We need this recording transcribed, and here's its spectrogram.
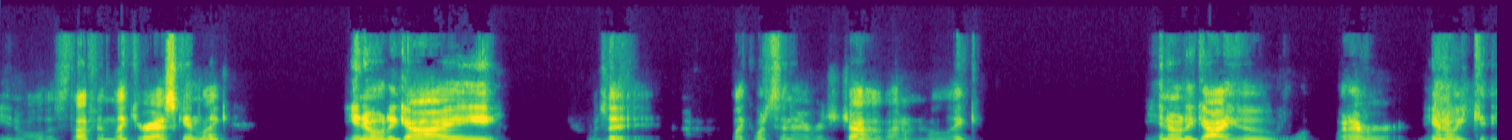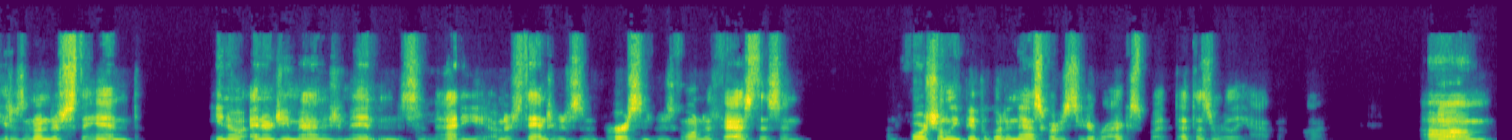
you know, all this stuff. And like you're asking like, you know, the guy who's a like what's an average job? I don't know, like you know, the guy who whatever, you know, he he doesn't understand, you know, energy management and this and that. He understands who's in first and who's going the fastest. And unfortunately, people go to NASCAR to see the wrecks, but that doesn't really happen. a lot. Yeah. Um,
